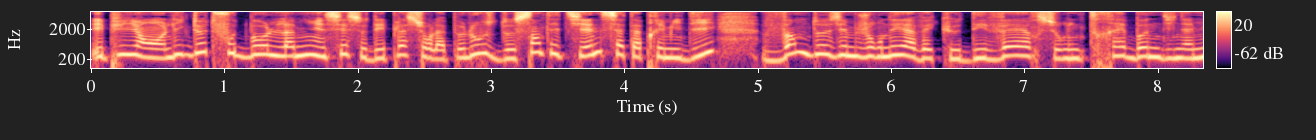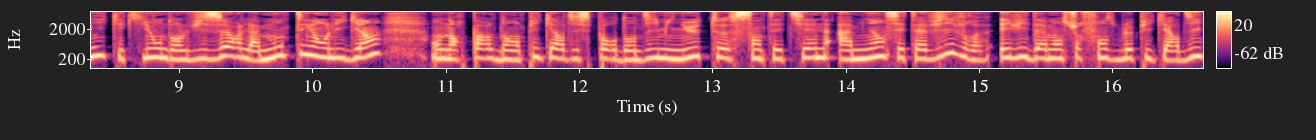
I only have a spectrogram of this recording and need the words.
Et puis en Ligue 2 de football, l'Amiens SC se déplace sur la pelouse de Saint-Etienne cet après-midi. 22e journée avec des Verts sur une très bonne dynamique et qui ont dans le viseur la montée en Ligue 1. On en reparle dans Picardie Sport dans 10 minutes. Saint-Etienne, Amiens, c'est à vivre évidemment sur France Bleu Picardie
